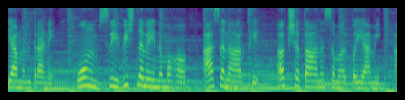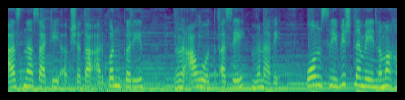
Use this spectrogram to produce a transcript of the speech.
या मंत्राने. ओम श्री विष्णवे नमः. आसनार्थे अक्षतान समर्पयामी. आसनासाठी अक्षता अर्पण करीत आहोत असे म्हणावे. ओम श्री विष्णवे नमः.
